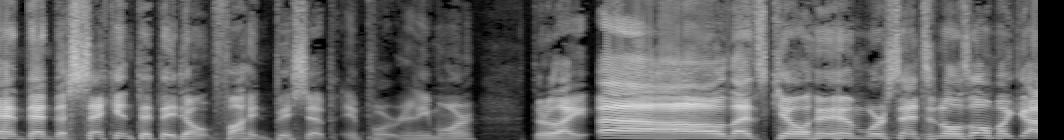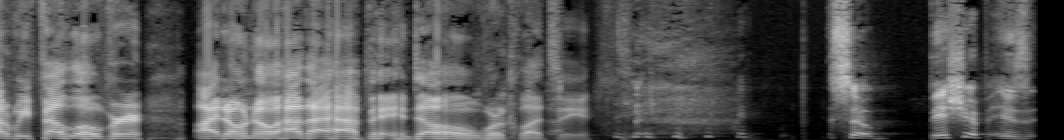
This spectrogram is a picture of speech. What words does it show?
And then the second that they don't find Bishop important anymore, they're like, oh, let's kill him. We're Sentinels. Oh my God, we fell over. I don't know how that happened. Oh, we're klutzy. so Bishop is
